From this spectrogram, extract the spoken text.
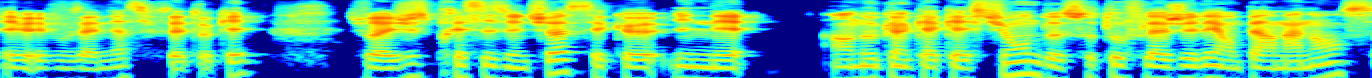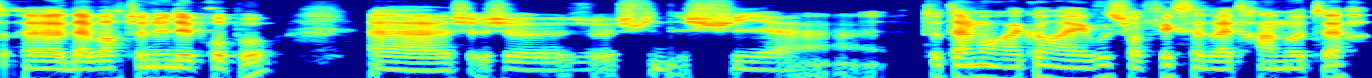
et vous allez me dire si vous êtes OK, je voudrais juste préciser une chose, c'est qu'il n'est en aucun cas question de s'auto-flageller en permanence, euh, d'avoir tenu des propos. je, suis, totalement raccord avec vous sur le fait que ça doit être un moteur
